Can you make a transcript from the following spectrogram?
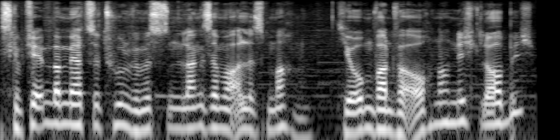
Es gibt hier immer mehr zu tun. Wir müssen langsam mal alles machen. Hier oben waren wir auch noch nicht, glaube ich.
